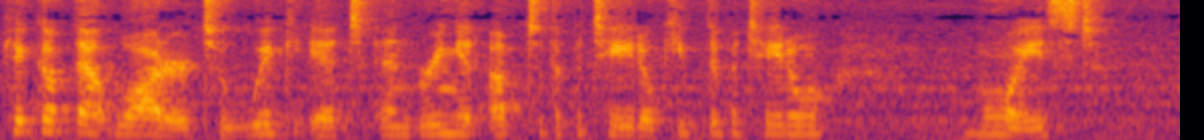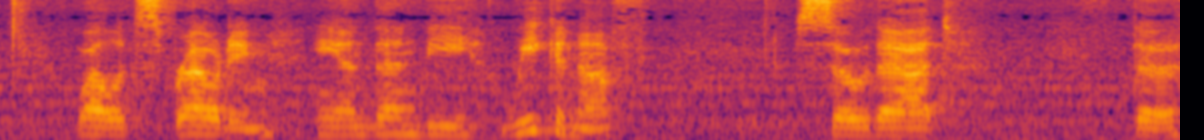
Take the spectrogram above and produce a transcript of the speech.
pick up that water to wick it and bring it up to the potato, keep the potato moist while it's sprouting and then be weak enough so that the,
